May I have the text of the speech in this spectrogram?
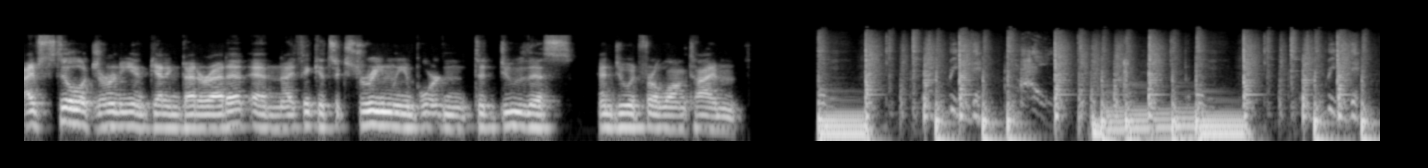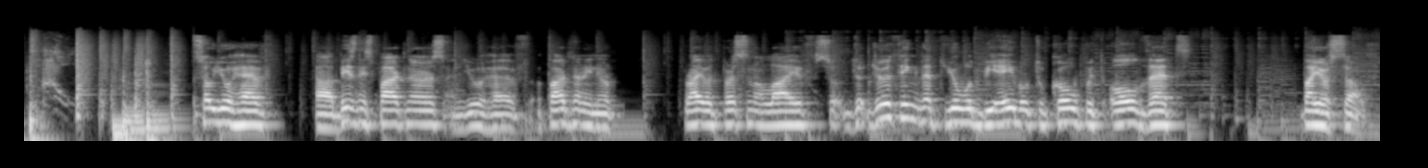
I'm still a journey and getting better at it. And I think it's extremely important to do this and do it for a long time. So you have uh, business partners and you have a partner in your private personal life. So do, do you think that you would be able to cope with all that by yourself?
